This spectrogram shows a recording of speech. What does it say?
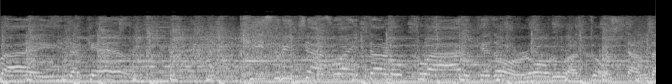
杯だけキスリチャーズはいったロックはあるけどロールはどうしたんだ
